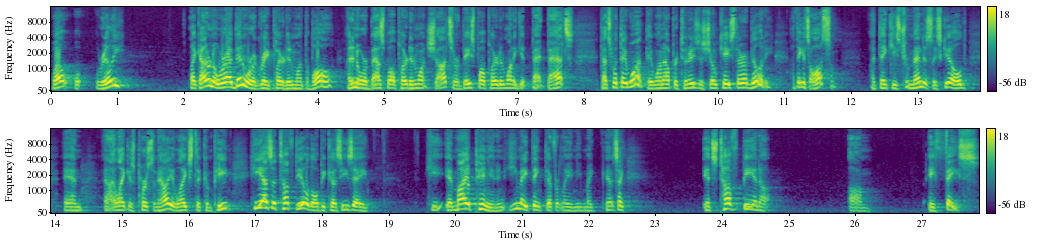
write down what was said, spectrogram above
Well, really? Like, I don't know where I've been where a great player didn't want the ball. I didn't know where a basketball player didn't want shots or a baseball player didn't want to get bat bats. That's what they want. They want opportunities to showcase their ability. I think it's awesome. I think he's tremendously skilled, and, and I like his personality. He likes to compete. He has a tough deal, though, because he's a, he, in my opinion, and he may think differently, and he may, it's like, it's tough being a, um, a face.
